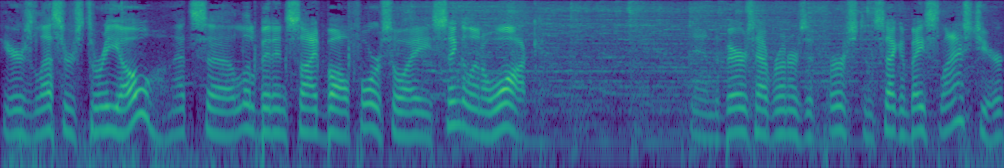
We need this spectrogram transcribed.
Here's Lesser's 3 0. That's a little bit inside ball four, so a single and a walk. And the Bears have runners at first and second base last year.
